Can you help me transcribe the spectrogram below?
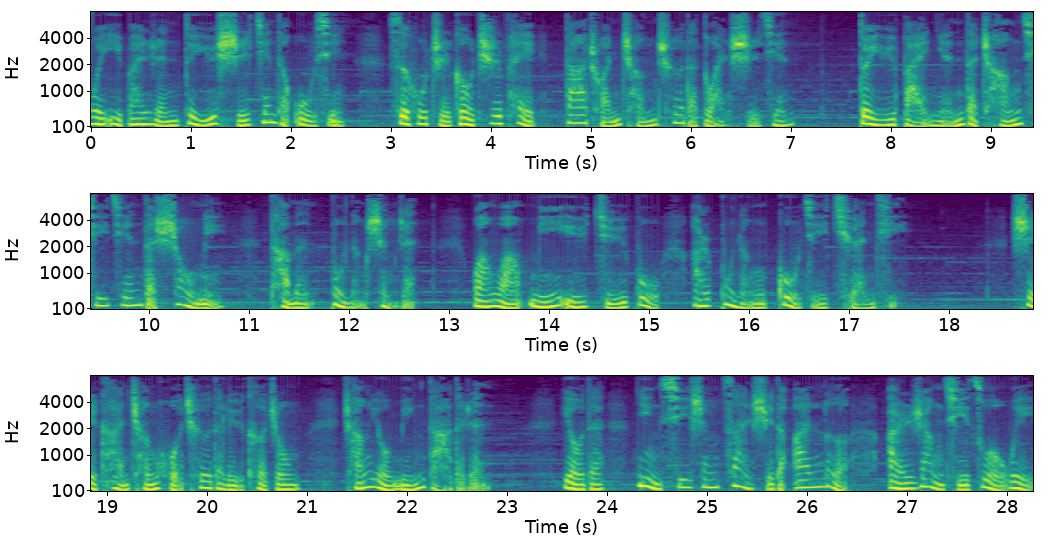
为一般人对于时间的悟性，似乎只够支配搭船乘车的短时间；对于百年的长期间的寿命，他们不能胜任，往往迷于局部而不能顾及全体。试看乘火车的旅客中，常有明达的人，有的宁牺牲暂时的安乐，而让其座位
